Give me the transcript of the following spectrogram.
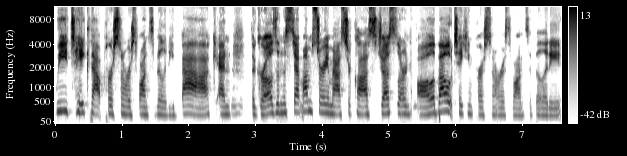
we take that personal responsibility back. And mm-hmm. the girls in the Stepmom Story Masterclass just learned all about taking personal responsibility.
